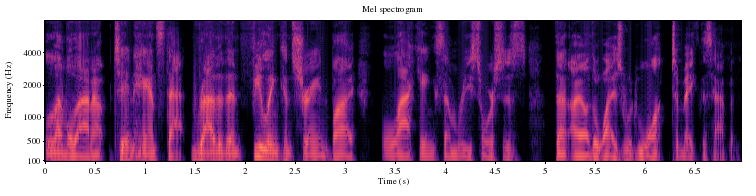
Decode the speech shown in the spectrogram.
level that up, to enhance that rather than feeling constrained by lacking some resources that I otherwise would want to make this happen?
